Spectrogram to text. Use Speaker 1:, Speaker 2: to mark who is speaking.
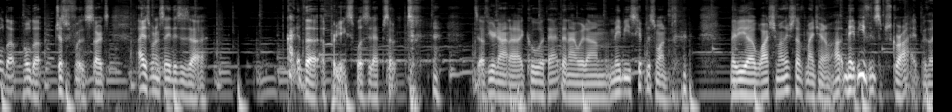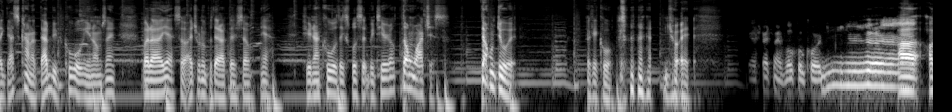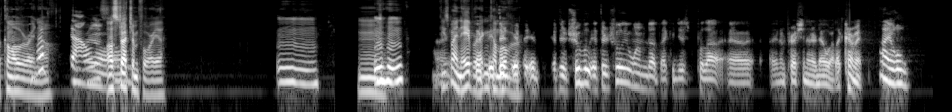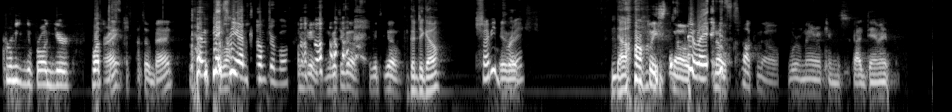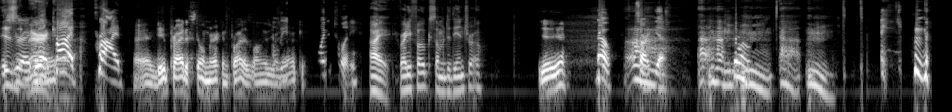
Speaker 1: hold up, hold up. Just before this starts, I just want to say this is a kind of a, a pretty explicit episode. so if you're not uh, cool with that, then I would um maybe skip this one. maybe uh, watch some other stuff on my channel. Uh, maybe even subscribe. But like that's kind of that'd be cool, you know what I'm saying? But uh yeah, so I just want to put that out there. So yeah, if you're not cool with explicit material, don't watch this. Don't do it. Okay, cool. Enjoy it.
Speaker 2: I'm gonna stretch my vocal cord.
Speaker 1: Uh, I'll come over right now.
Speaker 3: Sounds.
Speaker 1: I'll stretch them for you.
Speaker 3: Mm.
Speaker 1: Mm.
Speaker 3: Mm-hmm.
Speaker 1: He's my neighbor. I can come
Speaker 2: they're-
Speaker 1: over.
Speaker 2: If, if, if they're truly if they're truly warmed up, I could just pull out uh, an impression out of nowhere, like Kermit. Hi, old Kermit the Frog here.
Speaker 3: What?
Speaker 2: All right, not so bad.
Speaker 3: That makes me uncomfortable.
Speaker 2: I'm good. I'm good to go. I'm good to go.
Speaker 1: Good to go?
Speaker 3: Should I be
Speaker 2: Yeah,
Speaker 3: British?
Speaker 1: No.
Speaker 2: Please no. No, fuck no. We're Americans. God damn it.
Speaker 1: This is
Speaker 3: You're right, you're right. Pride. Pride.
Speaker 2: Uh, gay pride is still American pride as long as you're
Speaker 3: Believe-
Speaker 2: American.
Speaker 3: 2020.
Speaker 1: All right, ready, folks? I'm gonna do the intro.
Speaker 2: Yeah, yeah.
Speaker 3: No. Sorry, yes. no.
